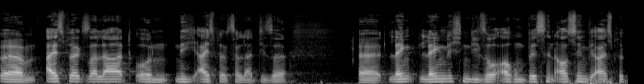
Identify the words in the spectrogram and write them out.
ähm, Eisbergsalat und nicht Eisbergsalat, diese äh, läng länglichen, die so auch ein bisschen aussehen wie Eisberg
